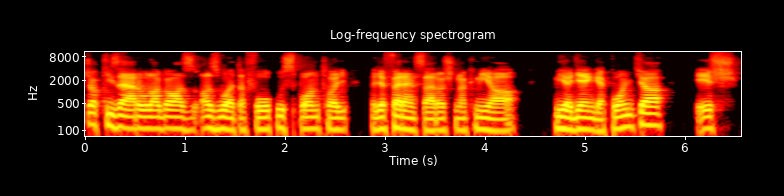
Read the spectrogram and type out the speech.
csak kizárólag az, az volt a fókuszpont, hogy, hogy a Ferencvárosnak mi a, mi a gyenge pontja, és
